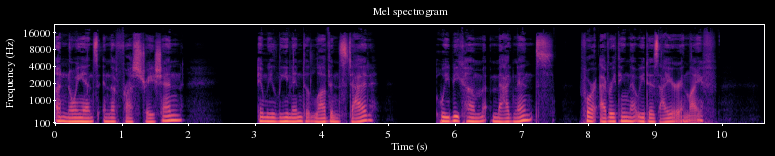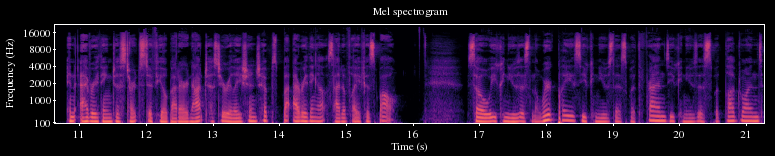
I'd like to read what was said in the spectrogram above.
annoyance and the frustration, and we lean into love instead, we become magnets for everything that we desire in life. And everything just starts to feel better, not just your relationships, but everything outside of life as well. So you can use this in the workplace, you can use this with friends, you can use this with loved ones,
